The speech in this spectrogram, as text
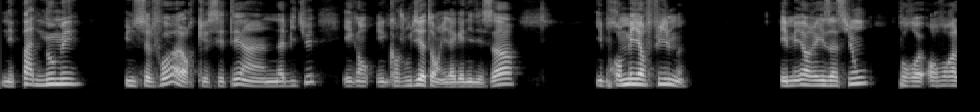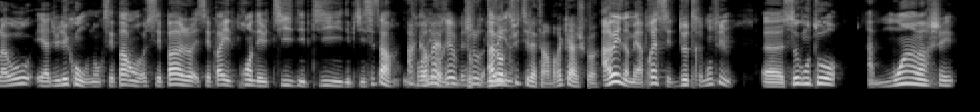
n'est pas nommé une seule fois alors que c'était un habitué. Et quand, et quand je vous dis, attends, il a gagné des Césars, il prend meilleur film et meilleure réalisation pour euh, Au revoir là-haut et Adieu les cons. Donc c'est pas, c'est pas, c'est pas, il prend des petits, des petits, des petits Césars. Il Ah, prend quand des même. vraies Donc, choses. Ah oui, suite, il a fait un braquage, quoi. ah oui, non, mais après, c'est deux très bons films. Euh, second tour a moins marché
